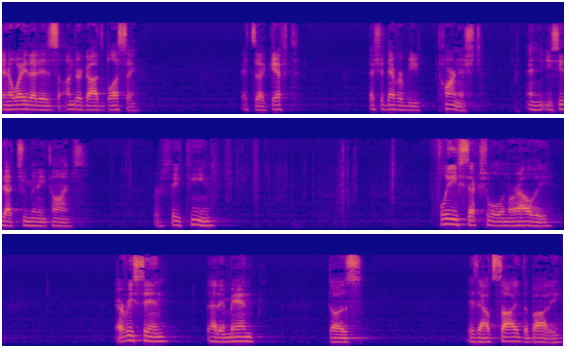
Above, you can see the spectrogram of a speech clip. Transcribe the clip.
in a way that is under God's blessing, it's a gift that should never be tarnished. And you see that too many times. Verse 18 Flee sexual immorality Every sin that a man does is outside the body,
